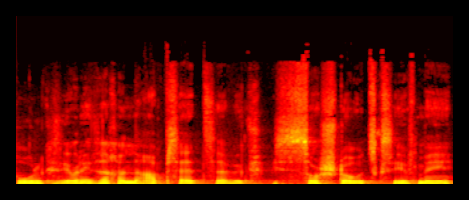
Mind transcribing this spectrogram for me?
cool, als ich es absetzen konnte. Wirklich, ich war so stolz auf mich.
